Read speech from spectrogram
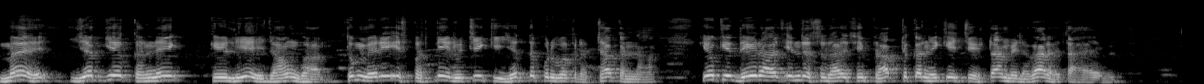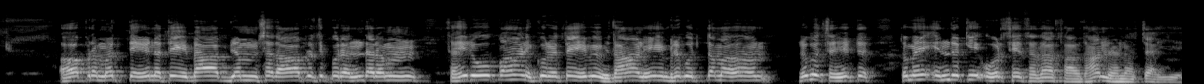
मैं यज्ञ करने के लिए जाऊँगा। तुम मेरी इस पत्नी रुचि की यत्नपूर्वक रक्षा करना, क्योंकि देवराज इंद्र सदा इसे प्राप्त करने की चेष्टा में लगा रहता है। अप्रमत्तेन ते भाव्यम सदा प्रतिपुरंदरम सही रूपाणी कुरते विविधानी भृगुत्तम। भृगुश्रेष्ठ तुम्हें इंद्र की ओर से सदा सावधान रहना चाहिए,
